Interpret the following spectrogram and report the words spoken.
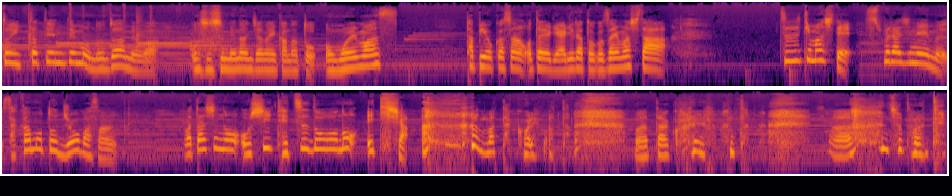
といった点でものど飴はおすすめなんじゃないかなと思います。タピオカさんお便りありがとうございました。続きましてスプラジネーム坂本乗馬さん。私の推し鉄道の駅舎。またこれまた。またこれまた。あちょっと待って。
